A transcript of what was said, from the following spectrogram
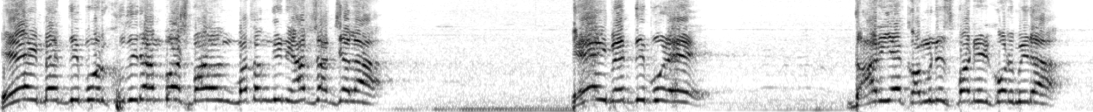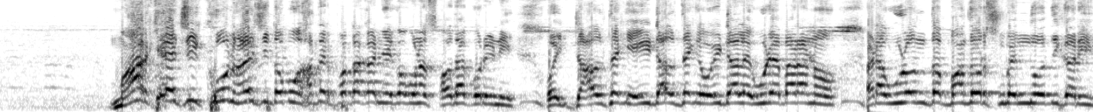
এই মেদিনীপুর, ক্ষুদিরাম বোস মাতং- মাতঙ্গিনী হাফসার জেলা। এই মেদিনীপুরে দাঁড়িয়ে কমিউনিস্ট পার্টির কর্মীরা মার খেয়েছি, খুন হয়েছি, তবু হাতের পতাকা নিয়ে কখনো সদা করিনি। ওই ডাল থেকে, এই ডাল থেকে ওই ডালে উড়ে বেড়ানো একটা উড়ন্ত বাঁদর শুভেন্দু অধিকারী,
